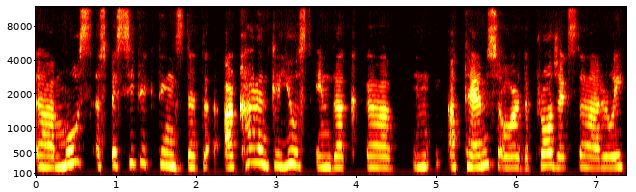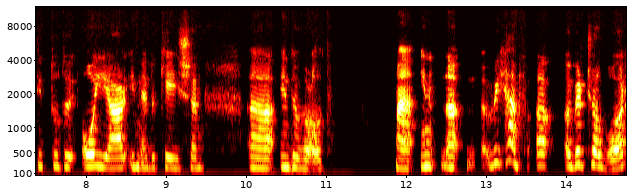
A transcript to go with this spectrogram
uh, most specific things that are currently used in the uh, attempts or the projects uh, related to the OER in education uh, in the world. Uh, in, we have a, a virtual world.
